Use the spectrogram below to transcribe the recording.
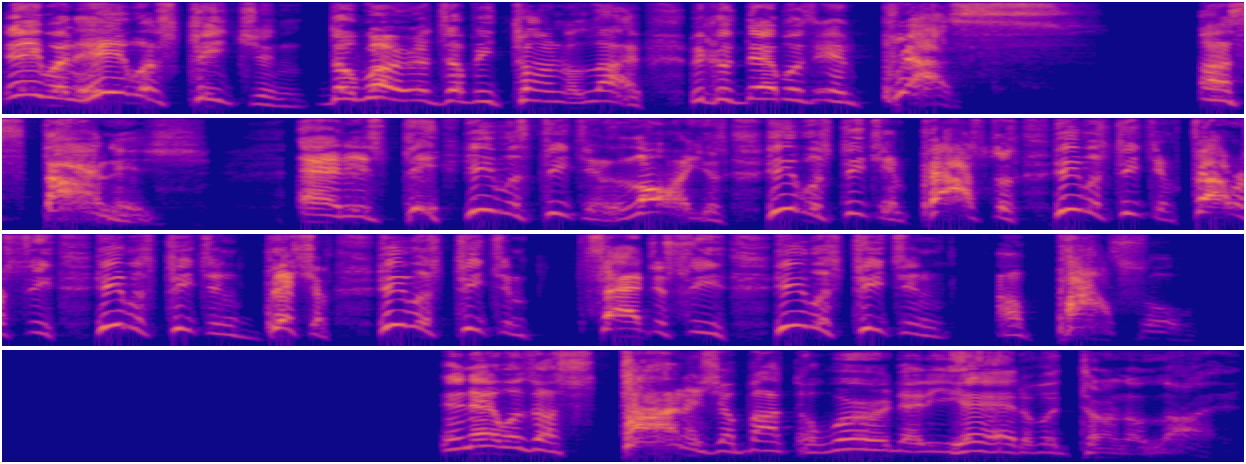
Even he was teaching the words of eternal life because they was impressed, astonished at his te- he was teaching lawyers, he was teaching pastors, he was teaching Pharisees, he was teaching bishops, he was teaching Sadducees, he was teaching apostles. And they was astonished about the word that he had of eternal life.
